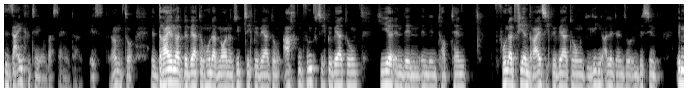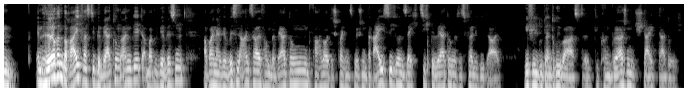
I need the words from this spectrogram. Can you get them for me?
Designkriterium, was dahinter ist. So, 300 Bewertungen, 179 Bewertungen, 58 Bewertungen hier in den, in den Top 10, 134 Bewertungen, die liegen alle denn so ein bisschen im, im höheren Bereich, was die Bewertung angeht. Aber wie wir wissen, ab einer gewissen Anzahl von Bewertungen, Fachleute sprechen zwischen 30 und 60 Bewertungen, ist es völlig egal wie viel du dann drüber hast. Die Conversion steigt dadurch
